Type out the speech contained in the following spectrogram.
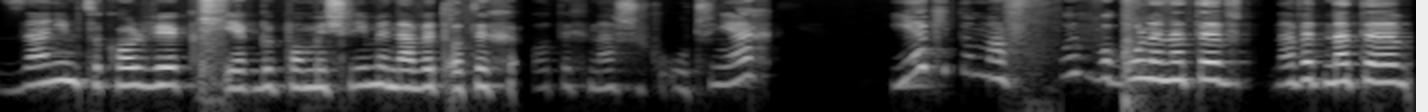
zanim cokolwiek jakby pomyślimy nawet o tych, o tych naszych uczniach. Jaki to ma wpływ w ogóle na te, nawet na te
